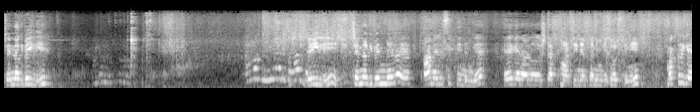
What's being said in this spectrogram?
ಚೆನ್ನಾಗಿ ಬೇಯಲಿ. ಬೇಯಲಿ. ಚೆನ್ನಾಗಿ ಬೆಂದಮೇಲೆ ಆಮೇಲೆ ಸಿಗ್ತೀನಿ ನಿಮಗೆ. ಹೇಗೆ ನಾನು ಸ್ಟೆಪ್ ಮಾಡ್ತೀನಿ ಅಂತ ನಿಮಗೆ ತೋರಿಸ್ತೀನಿ. ಮಕ್ಕಳಿಗೆ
